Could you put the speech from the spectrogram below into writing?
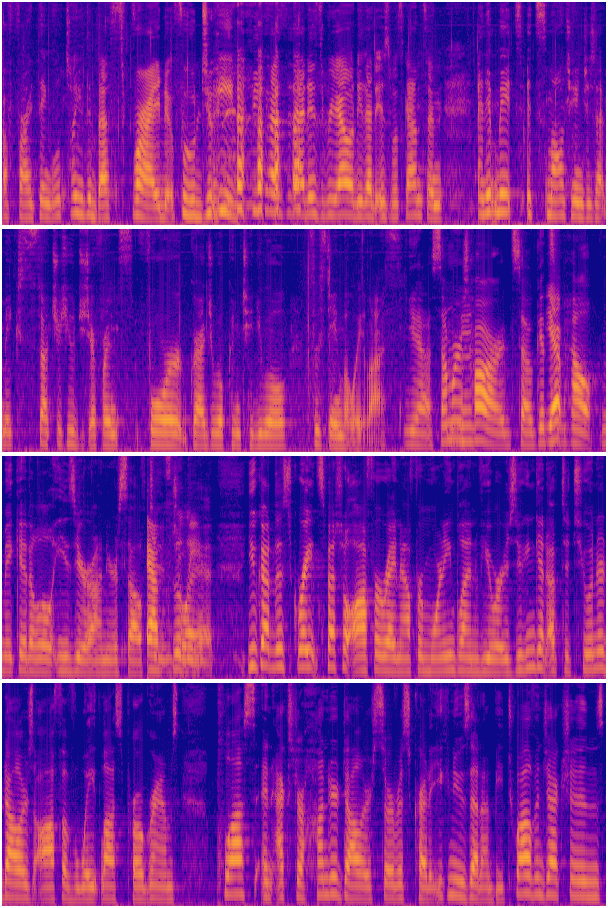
a fried thing. We'll tell you the best fried food to eat because that is reality. That is Wisconsin, and it makes it's small changes that make such a huge difference for gradual, continual, sustainable weight loss. Yeah, summer's mm-hmm. hard, so get. Yep. some help. Make it a little easier on yourself to Absolutely. enjoy it. You've got this great special offer right now for Morning Blend viewers. You can get up to $200 off of weight loss programs plus an extra $100 service credit. You can use that on B12 injections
